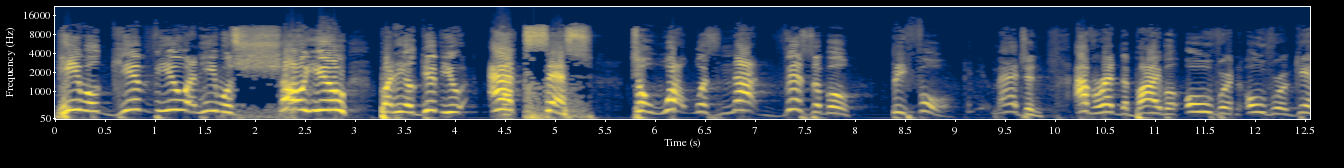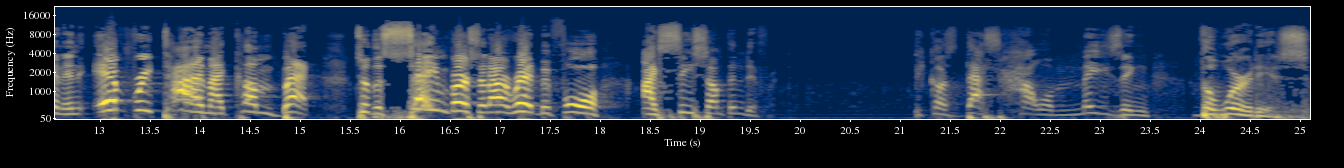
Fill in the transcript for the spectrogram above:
He will give you and He will show you, but He'll give you access to what was not visible before. Can you imagine? I've read the Bible over and over again, and every time I come back to the same verse that I read before, I see something different. Because that's how amazing the word is.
